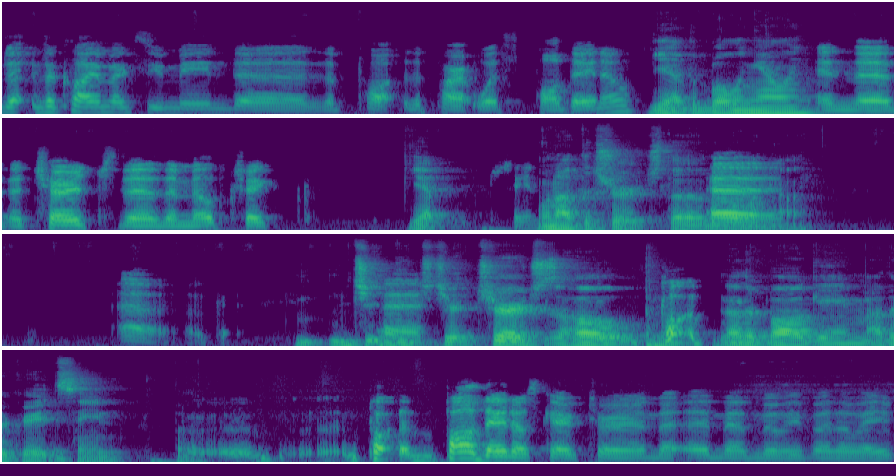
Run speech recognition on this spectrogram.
the, the climax, you mean the the pa- the part with Paul Dano Yeah, the bowling alley. and the the church, the the milkshake Yep. scene? Well, not the church, the, the Uh, bowling alley. Oh, okay. Uh, ch- church is a whole Pa- another ball game, other great scene. But Paul Dano's character in, the, in that movie, by the way,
